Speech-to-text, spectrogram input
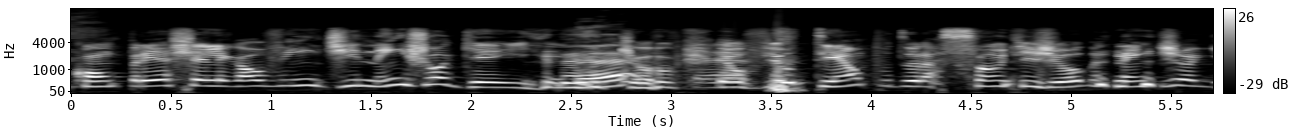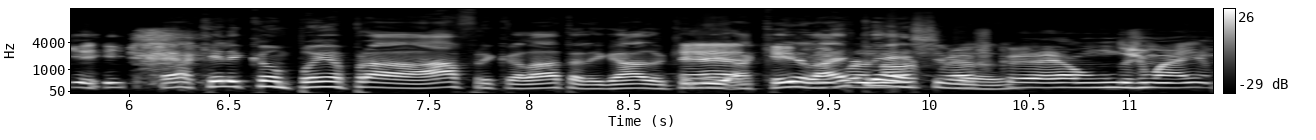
comprei, achei legal, vendi, nem joguei, né? né? Que eu, é. eu vi o tempo, duração de jogo, nem joguei. É aquele campanha pra África lá, tá ligado? Aquele, é, aquele lá é trash, mano. É um dos, mais,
